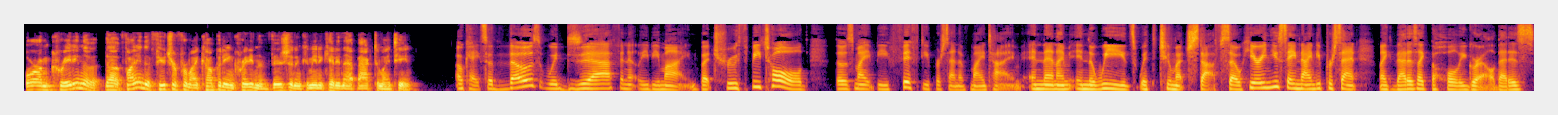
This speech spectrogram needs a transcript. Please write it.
or I'm creating the, the finding the future for my company and creating the vision and communicating that back to my team. Okay, so those would definitely be mine. But truth be told, those might be 50% of my time. And then I'm in the weeds with too much stuff. So hearing you say 90%, like that is like the holy grail. That is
